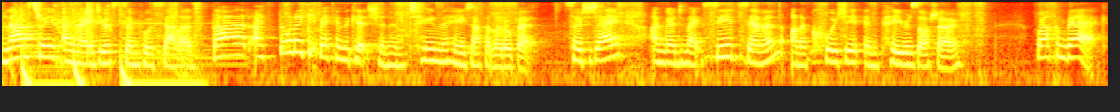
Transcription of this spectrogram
Last week I made you a simple salad, but I thought I'd get back in the kitchen and turn the heat up a little bit. So today I'm going to make seared salmon on a courgette and pea risotto. Welcome back.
